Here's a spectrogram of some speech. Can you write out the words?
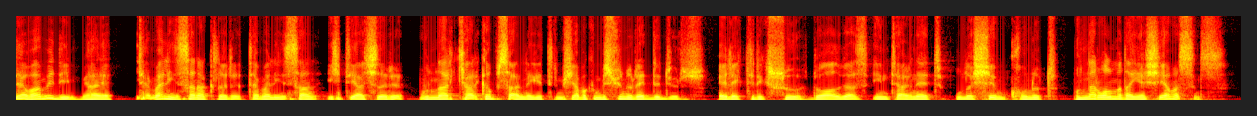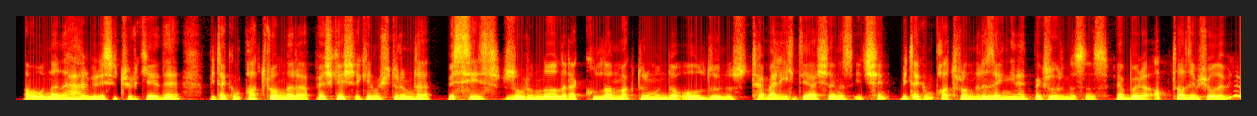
Devam edeyim. Yani temel insan hakları, temel insan ihtiyaçları bunlar kar kapısı haline getirmiş. Ya bakın biz şunu reddediyoruz. Elektrik, su, doğalgaz, internet, ulaşım, konut bunlar olmadan yaşayamazsınız. Ama bunların her birisi Türkiye'de bir takım patronlara peşkeş çekilmiş durumda ve siz zorunlu olarak kullanmak durumunda olduğunuz temel ihtiyaçlarınız için bir takım patronları zengin etmek zorundasınız. Ya böyle aptalca bir şey olabilir?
